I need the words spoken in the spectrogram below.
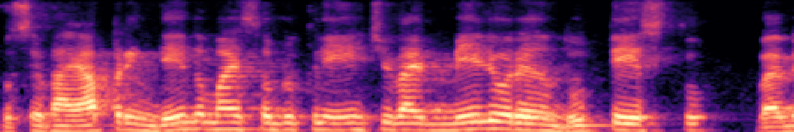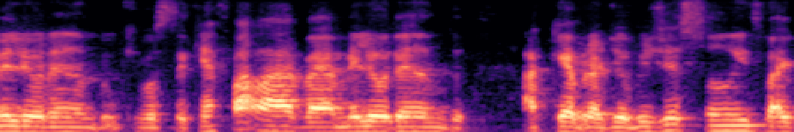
você vai aprendendo mais sobre o cliente vai melhorando o texto, vai melhorando o que você quer falar, vai melhorando a quebra de objeções, vai,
